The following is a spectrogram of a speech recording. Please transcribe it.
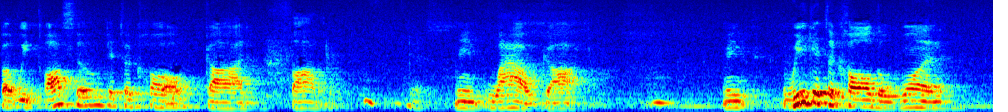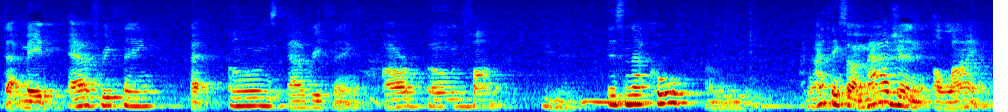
but we also get to call God Father. Yes. I mean, wow, God. I mean, we get to call the one that made everything, owns everything, our own Father. Isn't that cool? I mean, I think so. Imagine a lion,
